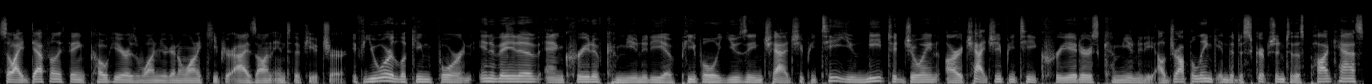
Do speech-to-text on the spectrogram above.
So I definitely think Cohere is one you're going to want to keep your eyes on into the future. If you are looking for an innovative and creative community of people using ChatGPT, you need to join our ChatGPT creators community. I'll drop a link in the description to this podcast.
